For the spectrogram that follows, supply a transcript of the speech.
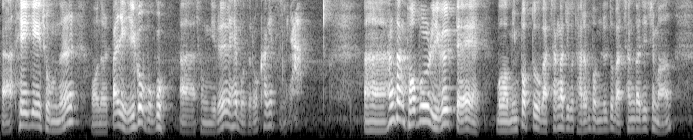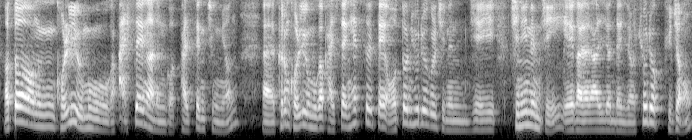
아, 세 개의 조문을 오늘 빨리 읽어보고 아, 정리를 해보도록 하겠습니다. 아, 항상 법을 읽을 때 뭐 민법도 마찬가지고 다른 법률도 마찬가지지만 어떤 권리 의무가 발생하는 것, 발생 측면 그런 권리 의무가 발생했을 때 어떤 효력을 지는지 지니는지에 관련된 이런 효력 규정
